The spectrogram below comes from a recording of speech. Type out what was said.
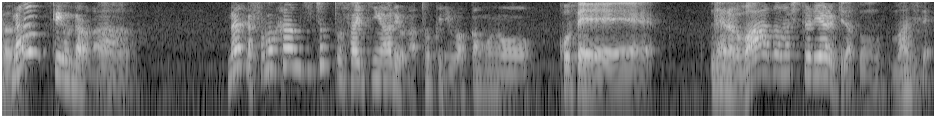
うん。なんて言うんだろううな、ん。なんかその感じちょっと最近あるよな特に若者個性だからワードの一人歩きだと思う。マジで。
